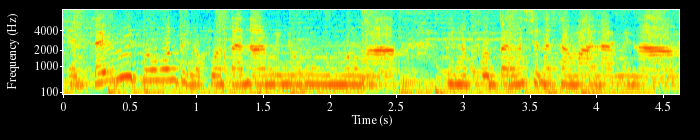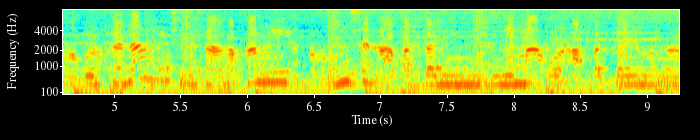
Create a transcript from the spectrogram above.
interview doon, pinupunta namin yung mga pinupunta na sinasama namin na mga broker namin, sinasama kami, uh, minsan apat kami lima or apat kami mga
